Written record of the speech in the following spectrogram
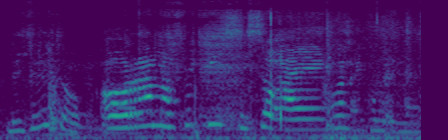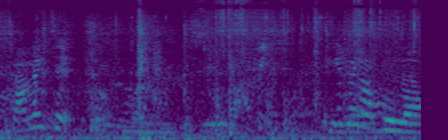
Di sini cok. Ora maksud iki sisuk ae ngono aku lek nang. Soale cek. Iki pira bela?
